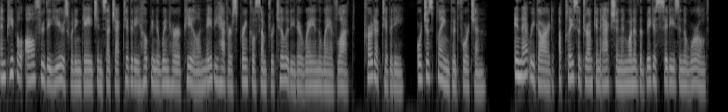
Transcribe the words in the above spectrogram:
and people all through the years would engage in such activity hoping to win her appeal and maybe have her sprinkle some fertility their way in the way of luck, productivity, or just plain good fortune. In that regard, a place of drunken action in one of the biggest cities in the world,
